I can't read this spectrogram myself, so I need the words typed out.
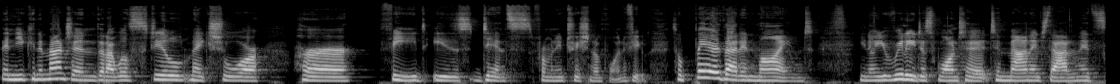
then you can imagine that I will still make sure her feed is dense from a nutritional point of view. So bear that in mind. You know, you really just want to, to manage that and it's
